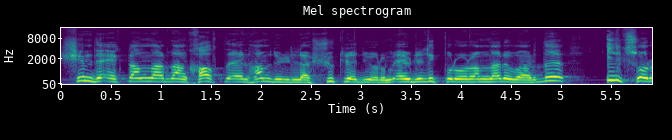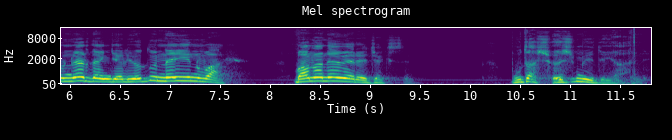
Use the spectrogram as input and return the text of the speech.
Şimdi ekranlardan kalktı elhamdülillah şükrediyorum. Evlilik programları vardı. İlk soru nereden geliyordu? Neyin var? Bana ne vereceksin? Bu da söz müydü yani?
